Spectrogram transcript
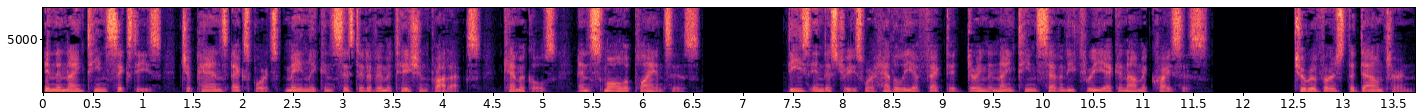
In the 1960s, Japan's exports mainly consisted of imitation products, chemicals, and small appliances. These industries were heavily affected during the 1973 economic crisis. To reverse the downturn,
